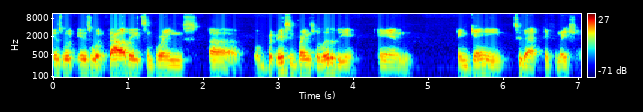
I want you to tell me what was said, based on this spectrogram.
is what is what validates and brings uh, basically brings validity and and gain to that information.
